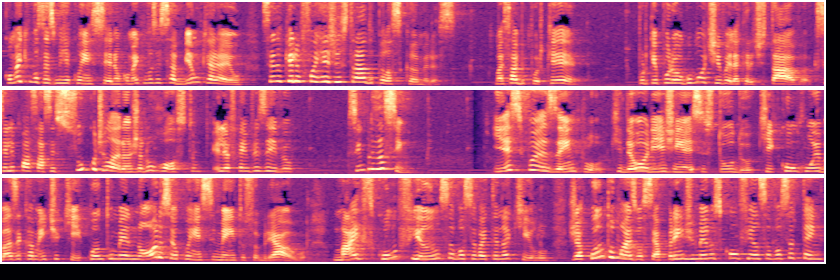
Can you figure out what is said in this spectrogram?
Como é que vocês me reconheceram? Como é que vocês sabiam que era eu? Sendo que ele foi registrado pelas câmeras. Mas sabe por quê? Porque por algum motivo ele acreditava que se ele passasse suco de laranja no rosto, ele ia ficar invisível. Simples assim. E esse foi o exemplo que deu origem a esse estudo, que conclui basicamente que quanto menor o seu conhecimento sobre algo, mais confiança você vai ter naquilo. Já quanto mais você aprende, menos confiança você tem.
